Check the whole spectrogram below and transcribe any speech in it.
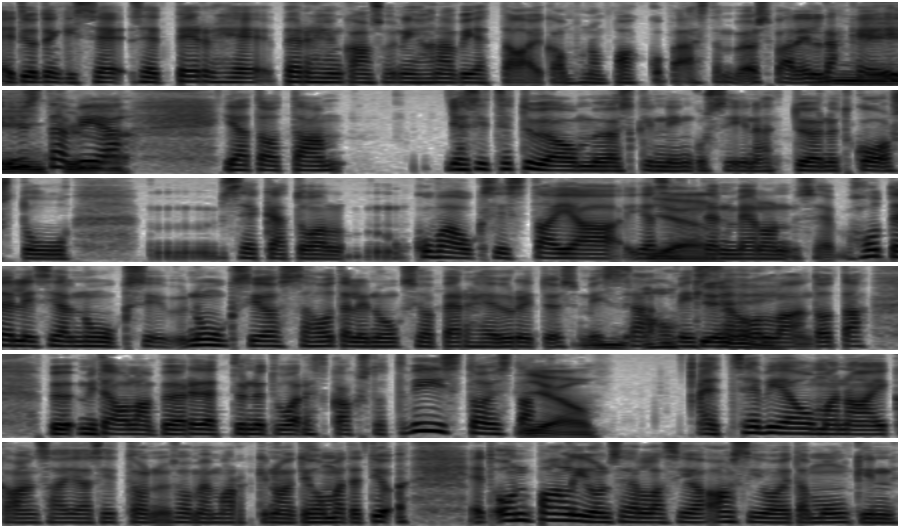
Että jotenkin se, se että perhe, perheen kanssa on ihana viettää aikaa, mun on pakko päästä myös välillä näkee Niin, ystäviä. kyllä. Ja, tota, ja sitten se työ on myöskin niin kuin siinä, että työ nyt koostuu mm, sekä tuolla kuvauksista ja, ja Joo. sitten meillä on se hotelli siellä Nuuksi, Nuuksiossa, hotellinuuksio perheyritys, missä, Okei. missä ollaan, tota, mitä ollaan pyöritetty nyt vuodesta 2015. Joo. Et se vie oman aikaansa ja sitten on somemarkkinointihommat. Että et on paljon sellaisia asioita munkin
